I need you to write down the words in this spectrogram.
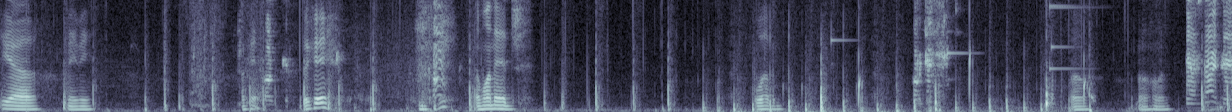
Yeah, maybe. Okay. Okay. I'm on edge. What happened? oh. Oh. Oh, hold on. Yeah, it's not a good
